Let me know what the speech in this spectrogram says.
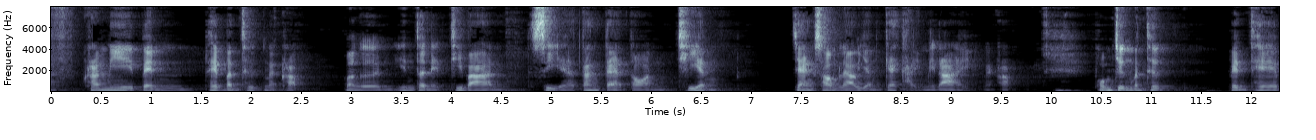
ฟ์ครั้งนี้เป็นเทปบันทึกนะครับบังเอิญอินเทอร์เน็ตที่บ้านเสียตั้งแต่ตอนเที่ยง แจ้งซ่อมแล้วยังแก้ไขไม่ได้นะครับ ผมจึงบันทึกเป็นเทป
